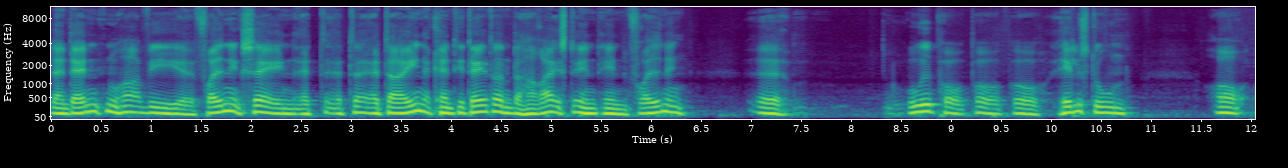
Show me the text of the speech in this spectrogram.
blandt andet nu har vi øh, fredningssagen, at, at, at der er en af kandidaterne, der har rejst en, en fredning øh, ude på, på, på Hellestuen, og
